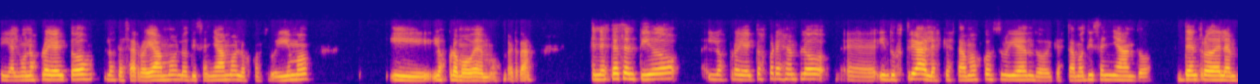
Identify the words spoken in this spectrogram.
y algunos proyectos los desarrollamos, los diseñamos, los construimos y los promovemos, ¿verdad? En este sentido, los proyectos, por ejemplo, eh, industriales que estamos construyendo y que estamos diseñando dentro de la,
